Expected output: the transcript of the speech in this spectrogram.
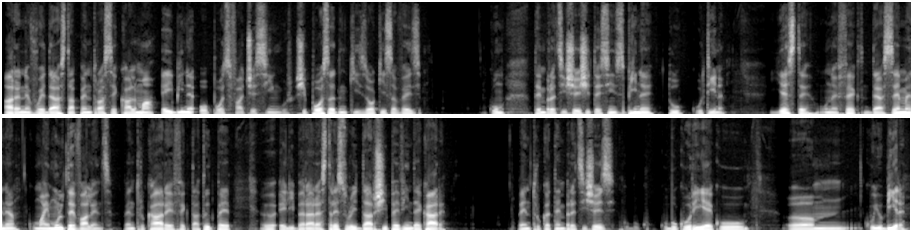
are nevoie de asta pentru a se calma. Ei bine, o poți face singur și poți să închizi ochii să vezi cum te îmbrățișezi și te simți bine tu cu tine. Este un efect de asemenea cu mai multe valențe, pentru că are efect atât pe uh, eliberarea stresului, dar și pe vindecare. Pentru că te îmbrățișezi cu, buc- cu bucurie, cu, um, cu iubire.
